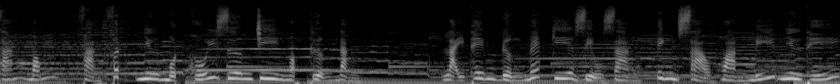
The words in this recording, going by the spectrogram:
sáng bóng Phản phất như một khối dương chi ngọc thượng đẳng. Lại thêm đường nét kia dịu dàng, Tinh xảo hoàn mỹ như thế.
